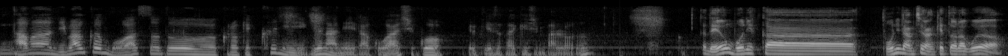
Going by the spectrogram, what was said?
음. 다만 이만큼 모았어도 그렇게 큰 이익은 아니라고 하시고 여기에서 밝히신 말로는 그 내용 보니까 돈이 남진 않겠더라고요.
